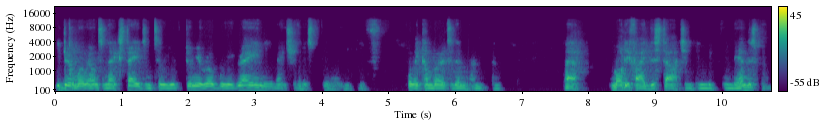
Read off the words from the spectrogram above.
You don't move it on to the next stage until you've done your rub with your grain. You make sure that it's you know you've fully converted and, and, and uh, modified the starch in, in, the, in the endosperm.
